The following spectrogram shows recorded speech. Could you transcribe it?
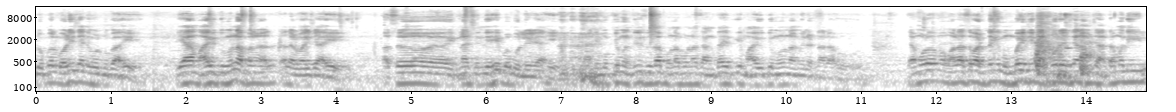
लोकल बॉडीच्या निवडणुका आहे या महायुतीमधून आपण लढवायच्या आहे. असं एकनाथ शिंदे हे बोललेले आहे. आणि मुख्यमंत्री सुद्धा पुन्हा पुन्हा सांगतायत की महायुती म्हणून आम्ही लढणार आहोत. त्यामुळं मला असं वाटतं की मुंबईची कॉर्पोरेशन आमच्या हातामध्ये येईल.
